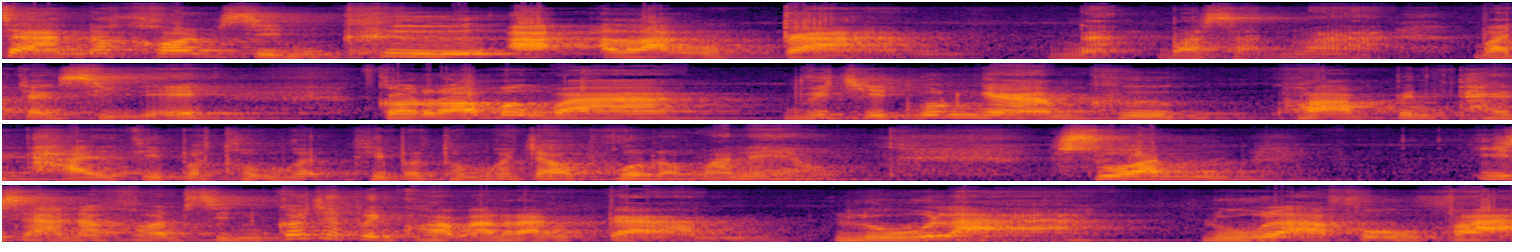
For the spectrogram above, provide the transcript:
สานนครศิลป์คืออลังการนะวาสันว่าว่าจังสีเด้ ก็ร้องเบิ่งว่าวิจิตรงดงามคือความเป็นไทยๆที่ปฐมที่ปฐมก็จะเอาพสต์ออกมาแล้ว ส่วนอีสานนครศิลป์ก็จะเป็นความอลังการหรูหราหรูหราฟูฟ้า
